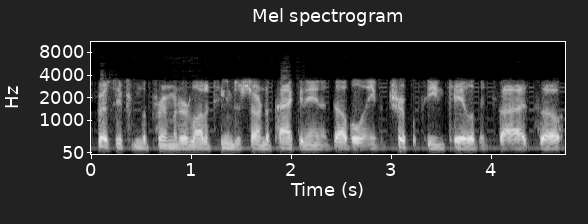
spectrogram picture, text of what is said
especially from the perimeter, a lot of teams are starting to pack it in and double and even triple team Caleb inside. So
